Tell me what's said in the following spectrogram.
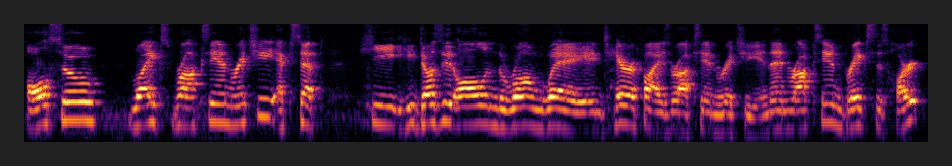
also likes Roxanne Ritchie, except he he does it all in the wrong way and terrifies Roxanne Ritchie, and then Roxanne breaks his heart,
